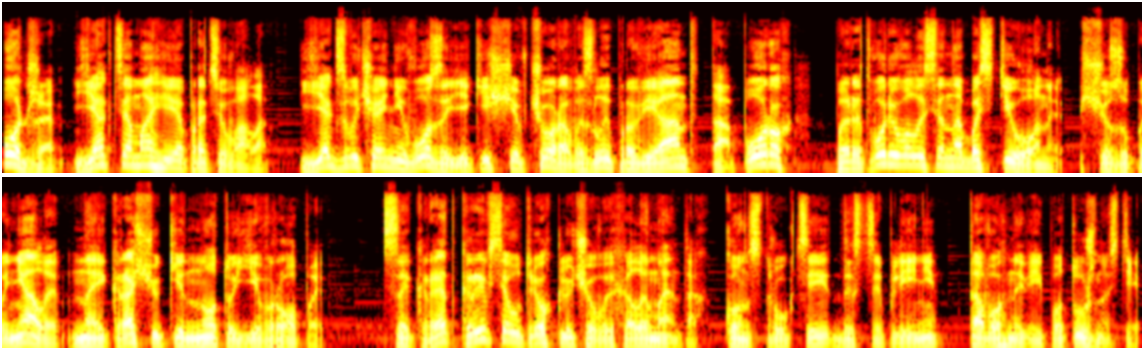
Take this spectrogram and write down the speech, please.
Отже, як ця магія працювала? Як звичайні вози, які ще вчора везли провіант та порох, перетворювалися на бастіони, що зупиняли найкращу кінноту Європи. Секрет крився у трьох ключових елементах: конструкції, дисципліні та вогневій потужності.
